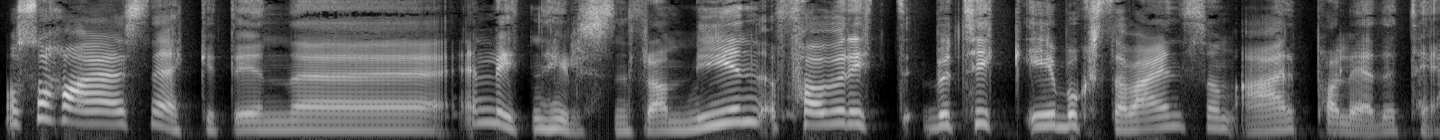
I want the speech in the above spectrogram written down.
Og så har jeg sneket inn en liten hilsen fra min favorittbutikk i Bogstadveien, som er Palais de Té.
